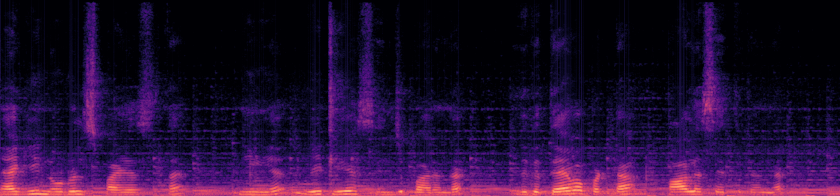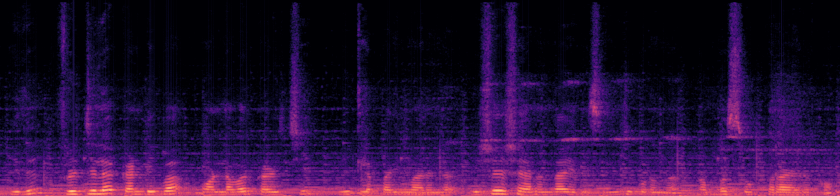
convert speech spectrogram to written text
மேகி நூடுல்ஸ் பாயாசத்தை நீங்கள் வீட்லேயே செஞ்சு பாருங்கள் இதுக்கு தேவைப்பட்டால் பாலை சேர்த்துக்கோங்க. இது ஃப்ரிட்ஜில் கண்டிப்பாக ஒன் ஹவர் கழித்து வீட்டில் பரிமாறுங்க. விசேஷம் இருந்தால் இது செஞ்சு கொடுங்க. ரொம்ப சூப்பராக இருக்கும்.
